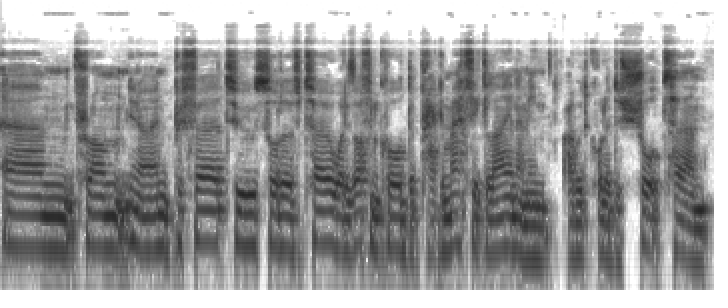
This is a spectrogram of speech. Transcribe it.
um, from, you know, and prefer to sort of toe what is often called the pragmatic line. I mean, I would call it the short term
